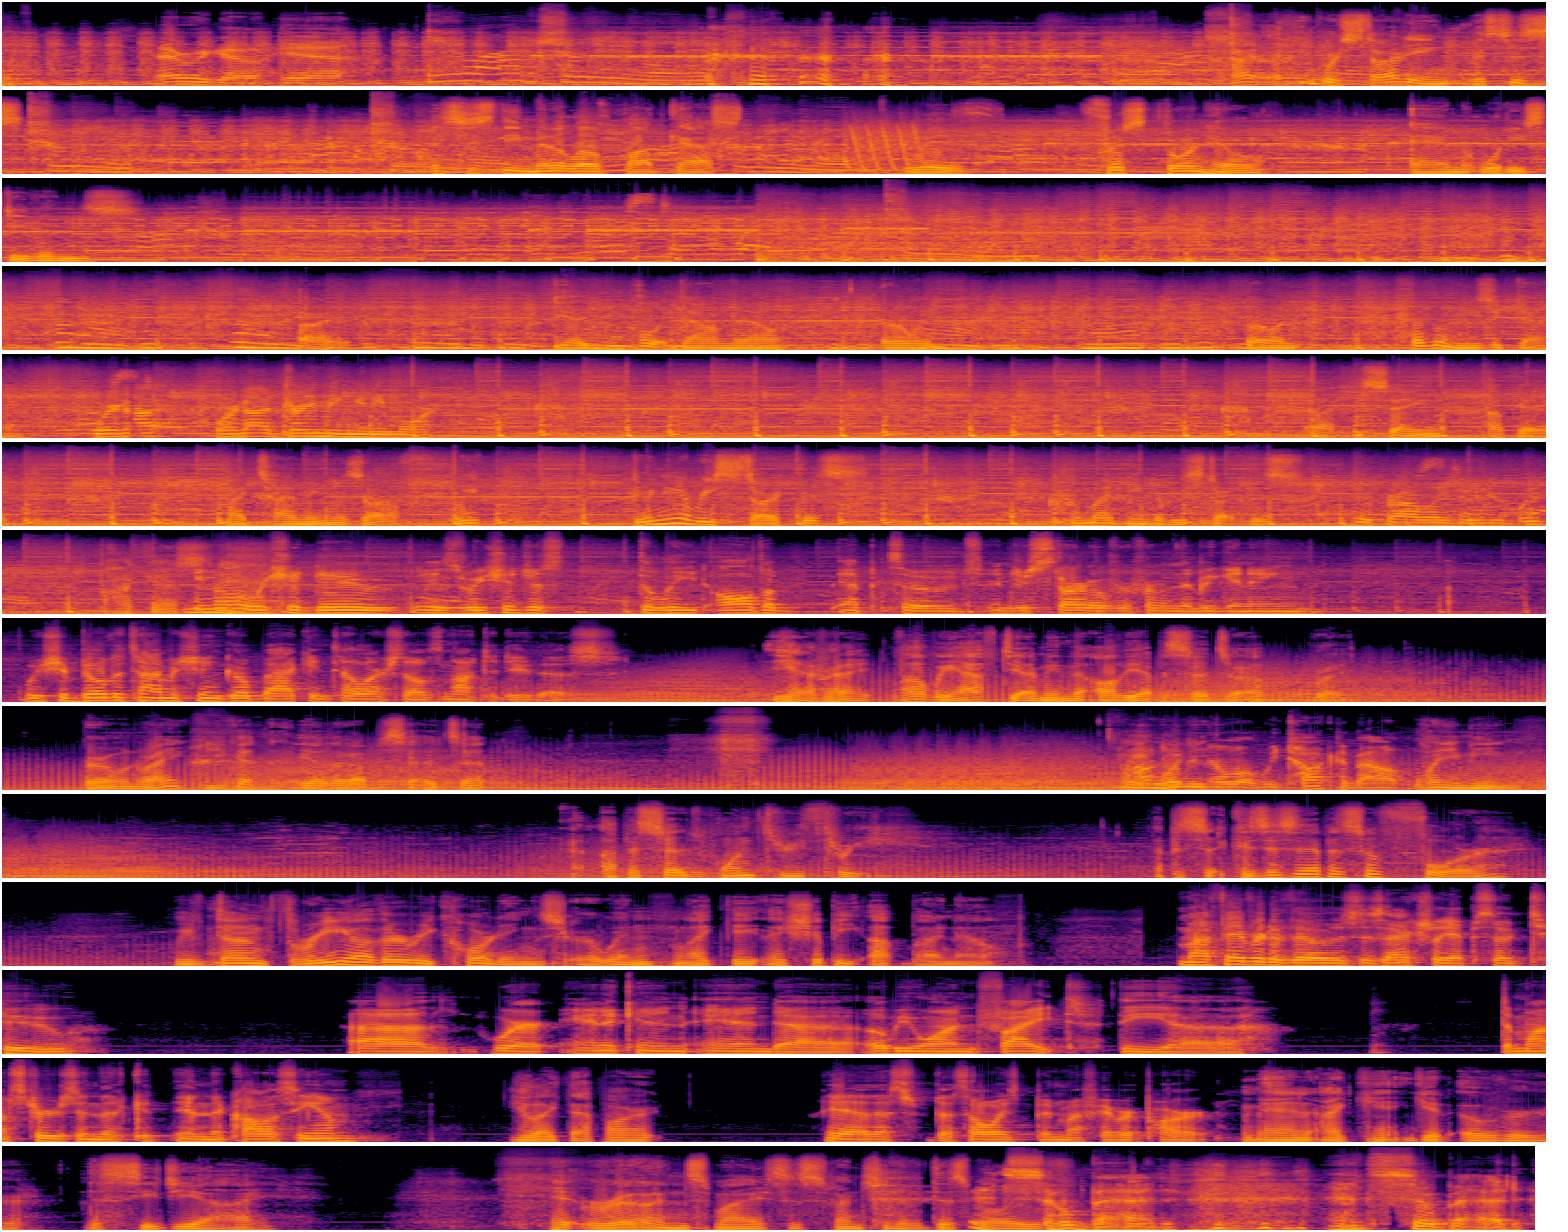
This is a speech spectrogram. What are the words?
There we go. Yeah. You are true. All right, I think we're starting. This is this is the Loaf podcast with Frisk Thornhill and Woody Stevens. All right. Yeah, you can pull it down now, Erwin. Erwin, pull the music down. We're not we're not dreaming anymore. Uh, he's saying, okay, my timing was off. We do we need to restart this? We might need to restart this We probably do. We, podcast. you know what we should do is we should just delete all the episodes and just start over from the beginning. We should build a time machine, go back, and tell ourselves not to do this. Yeah, right. Well, we have to. I mean, the, all the episodes are up, right? Erwin, right? You got the, the other episodes up. I don't even do, know what we talked about. what do you mean? Episodes one through three. Episode, because this is episode four. We've done three other recordings, Erwin. Like they, they should be up by now. My favorite of those is actually episode two, uh, where Anakin and uh, Obi Wan fight the uh, the monsters in the in the Coliseum. You like that part? Yeah, that's that's always been my favorite part. Man, I can't get over the CGI. It ruins my suspension of disbelief. It's so bad. it's so bad.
